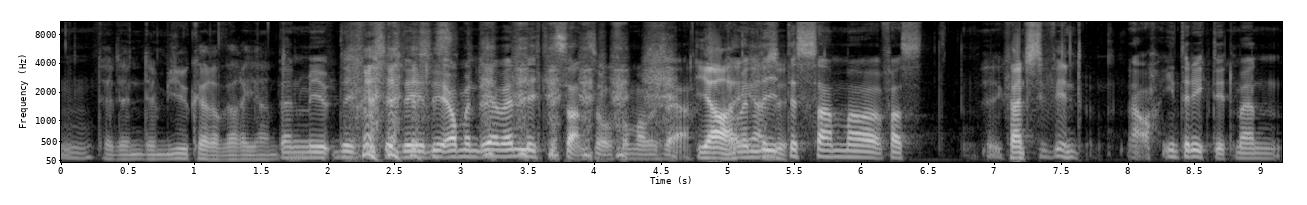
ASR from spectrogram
Mm. Det är den, den mjukare varianten. Den mju det, det, det, ja, men det är väl lite sant så får man väl säga. ja, ja, men alltså, lite samma fast... Kanske, ja, inte riktigt, men...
